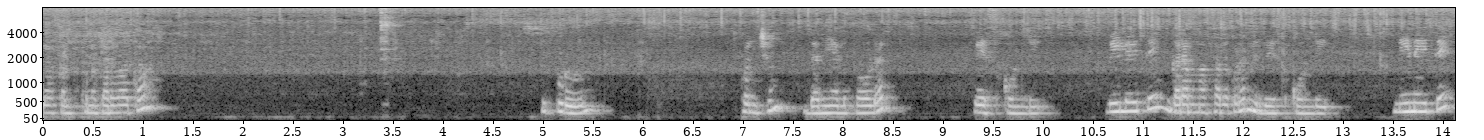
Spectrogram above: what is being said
ఇలా కలుపుకున్న తర్వాత ఇప్పుడు కొంచెం ధనియాల పౌడర్ వేసుకోండి. వీలైతే గరం మసాలా కూడా మీరు వేసుకోండి. నేనైతే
